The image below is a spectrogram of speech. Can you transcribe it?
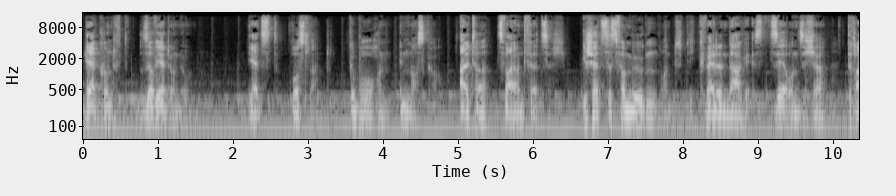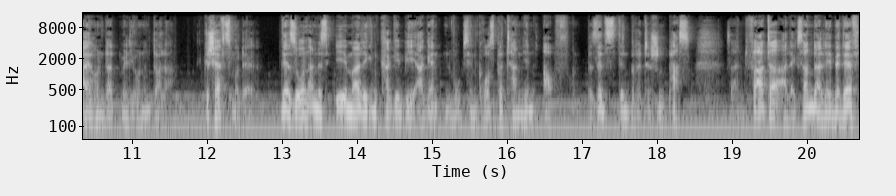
Herkunft Sowjetunion. Jetzt Russland. Geboren in Moskau. Alter 42. Geschätztes Vermögen und die Quellenlage ist sehr unsicher 300 Millionen Dollar. Geschäftsmodell. Der Sohn eines ehemaligen KGB-Agenten wuchs in Großbritannien auf und besitzt den britischen Pass. Sein Vater Alexander Lebedev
